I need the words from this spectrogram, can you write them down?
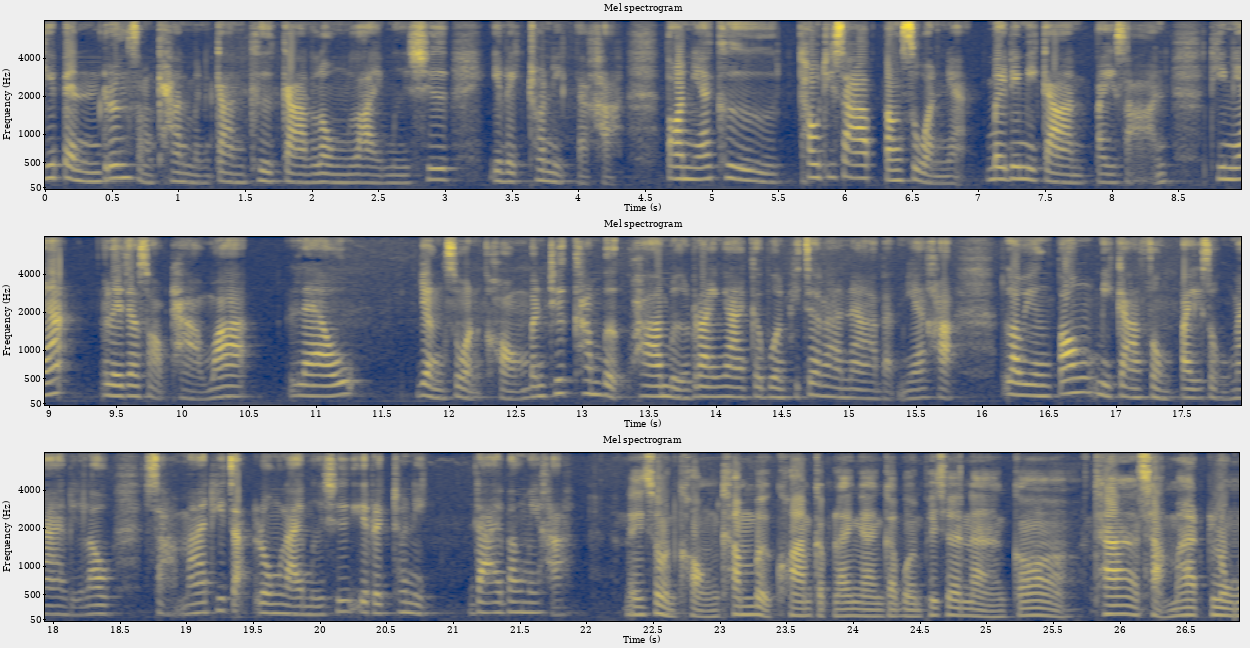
ที่เป็นเรื่องสำคัญเหมือนกัน คือการลงลายมือชื่ออิเล็กทรอนิกส์อะค่ะตอนนี้คือเท่าที่ทราบบางส่วนเนี่ยไม่ได้มีการไปศาลทีเนี้ยเลยจะสอบถามว่าแล้วอย่างส่วนของบันทึกคำเบิกความหรือรายงานกระบวนพิจารณาแบบนี้ค่ะ เรายังต้องมีการส่งไปส่งมาหรือเราสามารถที่จะลงลายมือชื่ออิเล็กทรอนิกส์ได้บ้างไหมคะ ในส่วนของคำเบิกความกับรายงานกระบวนพิจารณาก็ถ้าสามารถลง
